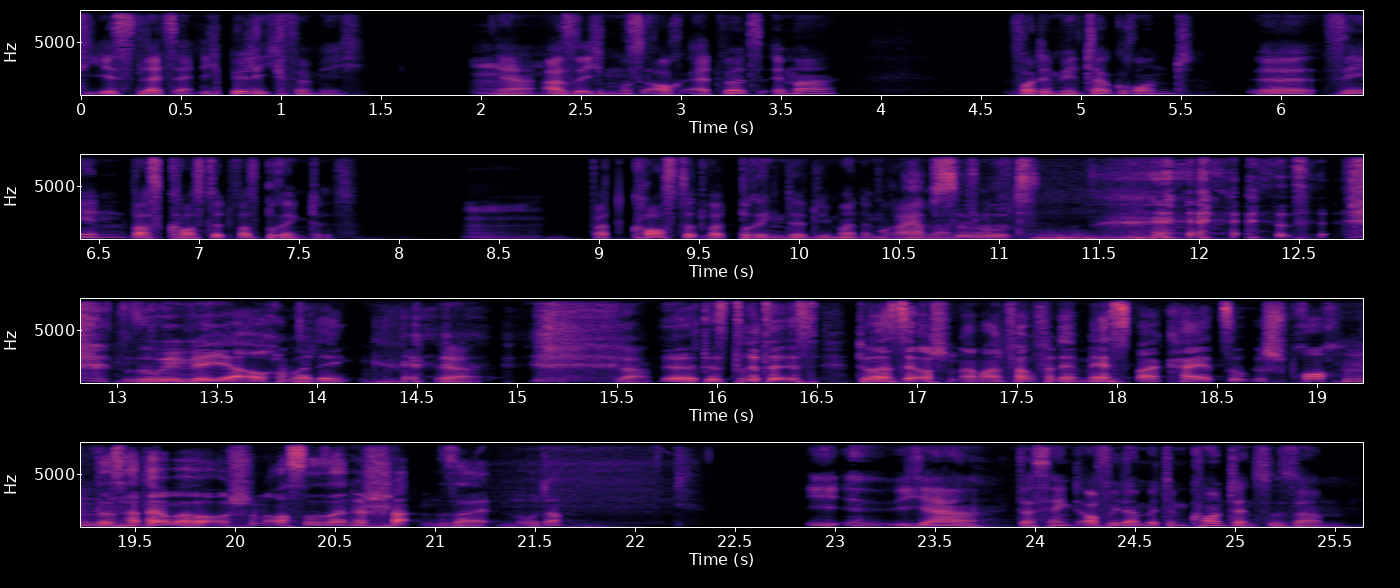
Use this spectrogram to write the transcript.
die ist letztendlich billig für mich. Mhm. Ja, also ich muss auch AdWords immer vor dem Hintergrund äh, sehen, was kostet, was bringt es. Mhm. Was kostet, was bringt es, wie man im Rheinland Absolut. so wie wir ja auch immer denken. Ja, klar. Ja, das dritte ist, du hast ja auch schon am Anfang von der Messbarkeit so gesprochen. Mhm. Das hat aber auch schon auch so seine Schattenseiten, oder? Äh, ja, das hängt auch wieder mit dem Content zusammen,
